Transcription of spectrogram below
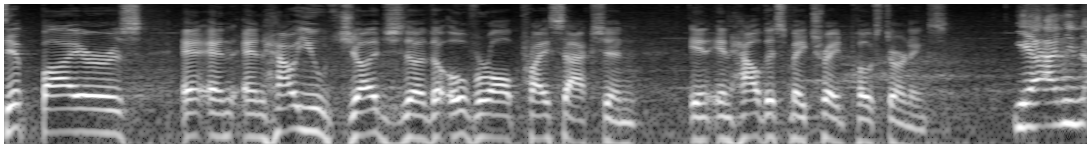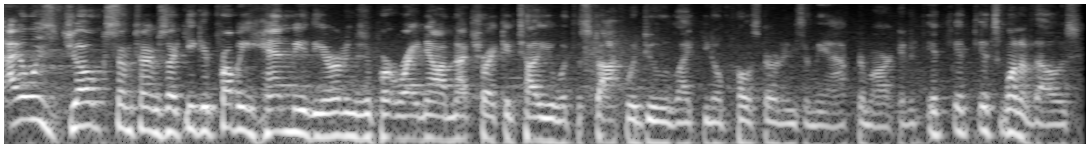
dip buyers? and, and, and how you judge the, the overall price action in, in how this may trade post earnings. Yeah, I mean, I always joke sometimes like you could probably hand me the earnings report right now. I'm not sure I could tell you what the stock would do, like you know, post earnings in the aftermarket. It, it, it's one of those,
